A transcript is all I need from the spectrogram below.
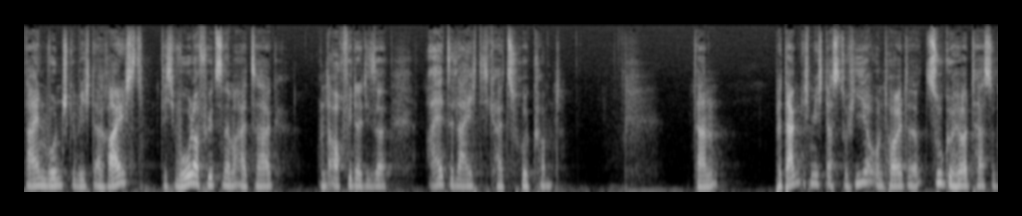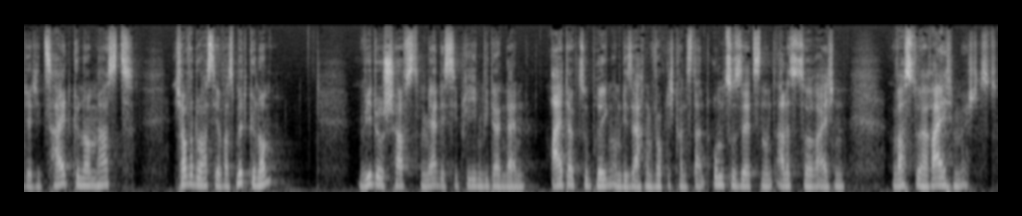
dein Wunschgewicht erreichst, dich wohler fühlst in deinem Alltag und auch wieder diese alte Leichtigkeit zurückkommt? Dann bedanke ich mich, dass du hier und heute zugehört hast und dir die Zeit genommen hast. Ich hoffe, du hast dir was mitgenommen, wie du schaffst, mehr Disziplin wieder in dein Alltag zu bringen, um die Sachen wirklich konstant umzusetzen und alles zu erreichen, was du erreichen möchtest.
